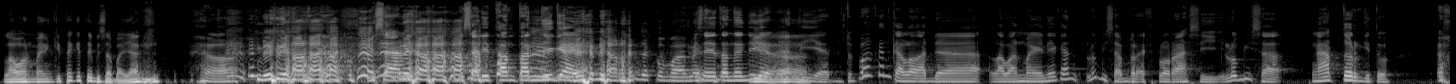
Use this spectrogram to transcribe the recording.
lawan main kita kita bisa bayangin oh, bisa bisa ditonton juga ya. ini arahnya ke mana Bisa ditonton juga Iya, kan? Iya. Cuma kan kalau ada lawan mainnya kan, lu bisa bereksplorasi, lu bisa ngatur gitu. Eh,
